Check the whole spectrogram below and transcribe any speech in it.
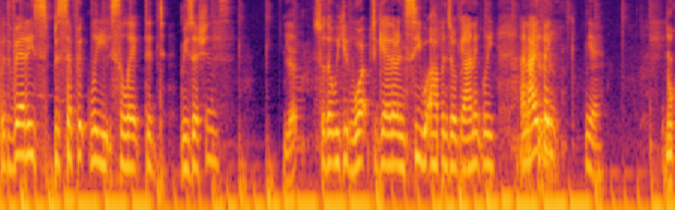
with very specifically selected musicians, Yeah. so that we could work together and see what happens organically. And I think, yeah. Donc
